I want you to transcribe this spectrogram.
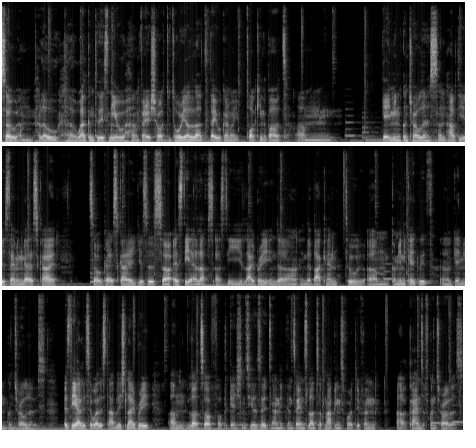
So, um, hello, uh, welcome to this new uh, very short tutorial. Uh, today we're going to be talking about um, gaming controllers and how to use them in Gaia Sky. So Gaia Sky uses uh, SDL as, as, the library in the in the backend to um, communicate with uh, gaming controllers. SDL is a well-established library. Um, lots of applications use it and it contains lots of mappings for different kinds of controllers.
